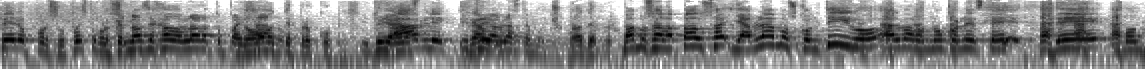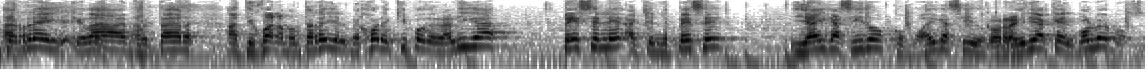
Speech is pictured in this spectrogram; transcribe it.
pero por supuesto Porque no has dejado hablar a tu paisano. No te preocupes. Y tú, ya, hable, y tú ya hablaste mucho. No te preocupes. Vamos a la pausa y hablamos contigo, Álvaro, no con este, de Monterrey, que va a enfrentar a Tijuana. Monterrey, el mejor equipo de la liga. Pésele a quien le pese y haya sido como haya sido. Correcto. Como diría aquel. Volvemos.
